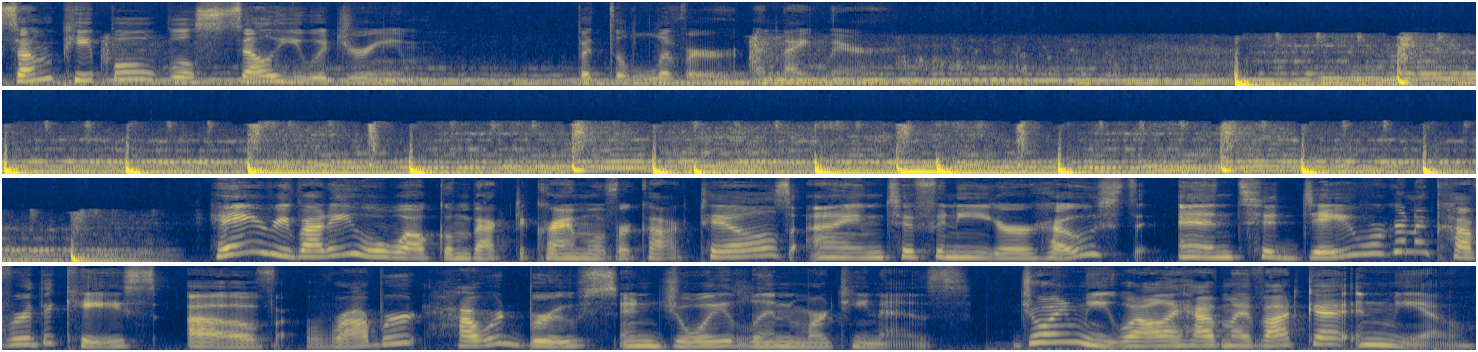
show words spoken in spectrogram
Some people will sell you a dream, but deliver a nightmare. Hey, everybody. Well, welcome back to Crime Over Cocktails. I'm Tiffany, your host, and today we're going to cover the case of Robert Howard Bruce and Joy Lynn Martinez. Join me while I have my vodka and Mio.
